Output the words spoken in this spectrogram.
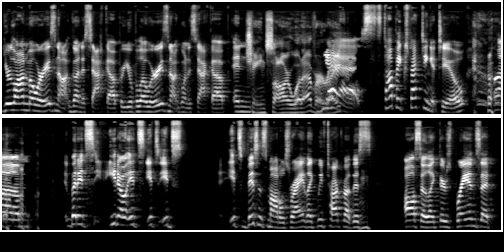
your lawnmower is not going to stack up or your blower is not going to stack up and chainsaw or whatever yes right? stop expecting it to um but it's you know it's it's it's it's business models, right? Like we've talked about this mm-hmm. also. Like there's brands that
